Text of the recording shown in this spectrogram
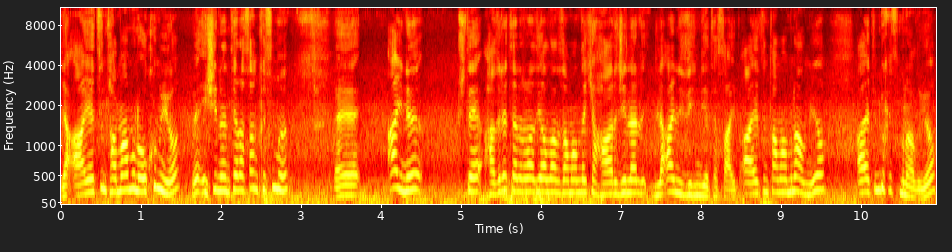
Ya ayetin tamamını okumuyor ve işin enteresan kısmı e, aynı işte Hazreti Ali radıyallahu anh zamandaki haricilerle aynı zihniyete sahip. Ayetin tamamını almıyor. Ayetin bir kısmını alıyor.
